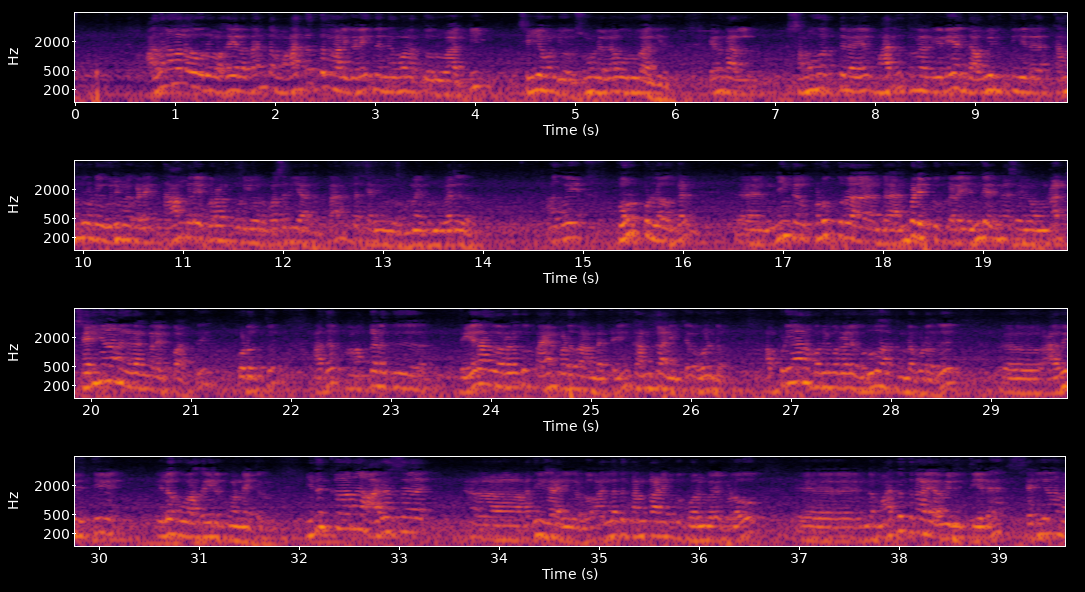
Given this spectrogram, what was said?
அதனால ஒரு வகையில தான் இந்த மாற்றுத்திறனாளிகளை இந்த நிறுவனத்தை உருவாக்கி செய்ய வேண்டிய ஒரு சூழ்நிலை உருவாகியது. என்றால் சமூகத்திலே மாற்றுத்திறனாளிகளே இந்த அபிவிருத்தியில தங்களுடைய உரிமைகளை தாங்களே பெறக்கூடிய ஒரு வசதியாகத்தான் இந்த கல்வி நிறுவனம் இருந்து வருகிறது. ஆகவே பொறுப்புள்ளவர்கள் நீங்கள் கொடுக்கிற அந்த அன்பளிப்புகளை எங்க என்ன செய்வோம்னா சரியான இடங்களை பார்த்து கொடுத்து அதை மக்களுக்கு இயலாதவர்களுக்கு பயன்படுதாண்டத்தையும் கண்காணிக்க வேண்டும். அப்படியான பொறிமுறைகளை உருவாக்குகின்ற பொழுது அஹ், அபிவிருத்தி இலகுவாக இருக்கும் நினைக்கிறோம். இதுக்கான அரச அதிகாரிகளோ அல்லது கண்காணிப்பு பொறிமுறைகளோ இந்த மாற்றுத்திறனாளி அபிவிருத்தியில சரியான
